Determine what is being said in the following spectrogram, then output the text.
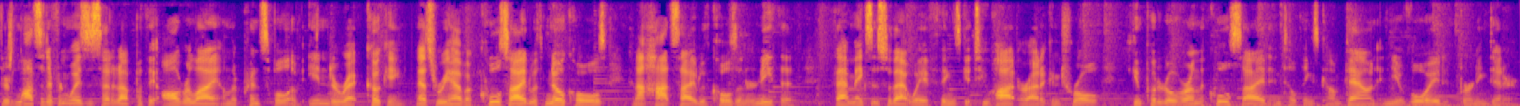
There's lots of different ways to set it up, but they all rely on the principle of indirect cooking. That's where you have a cool side with no coals and a hot side with coals underneath it. That makes it so that way if things get too hot or out of control, you can put it over on the cool side until things calm down and you avoid burning dinner.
